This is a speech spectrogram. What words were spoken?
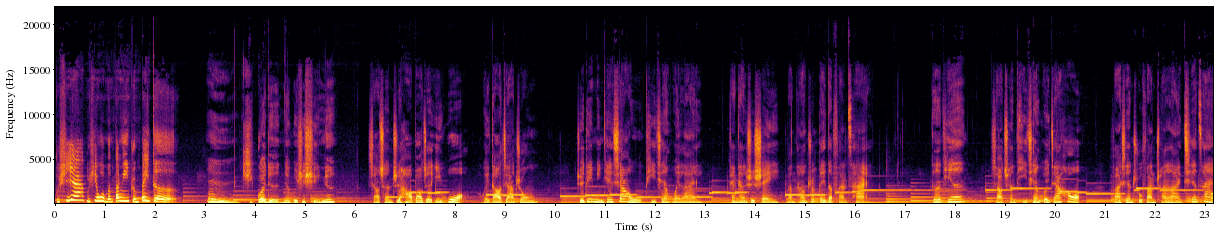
不是啊，不是我们帮你准备的。嗯，奇怪的，那会是谁呢？小陈只好抱着疑惑回到家中，决定明天下午提前回来，看看是谁帮他准备的饭菜。隔天。小陈提前回家后，发现厨房传来切菜、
